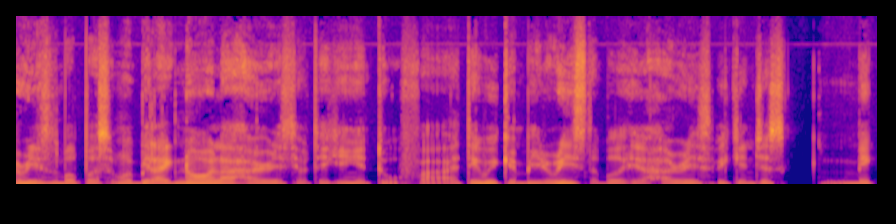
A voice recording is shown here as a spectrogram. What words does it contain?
A reasonable person would be like, no lah, Haris, you're taking it too far. I think we can be reasonable here, Haris. We can just make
